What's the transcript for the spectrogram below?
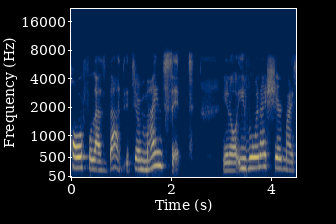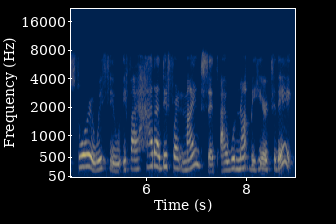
powerful as that. It's your mindset. You know even when i shared my story with you if i had a different mindset i would not be here today.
